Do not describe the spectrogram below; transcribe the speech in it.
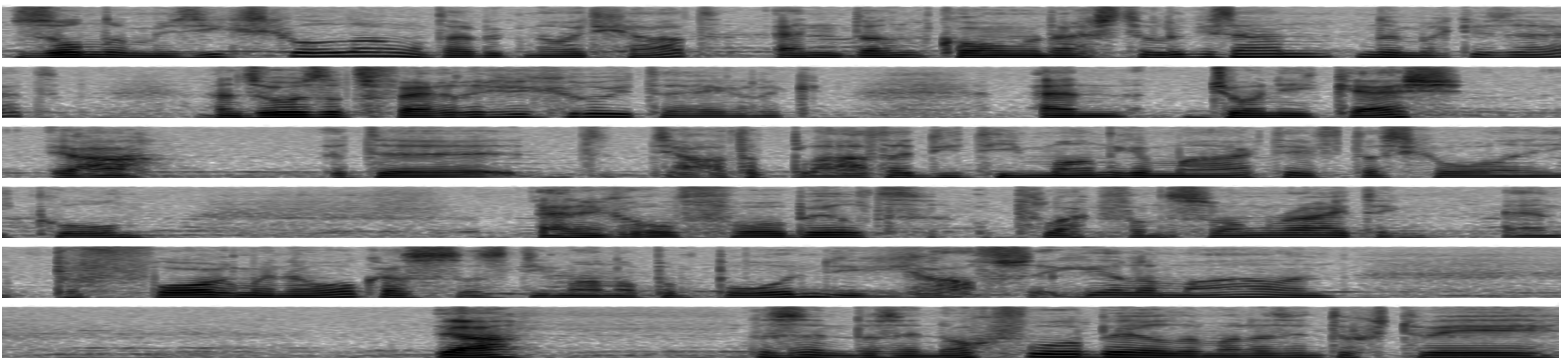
Zonder muziekschool dan, want dat heb ik nooit gehad. En dan komen we daar stilletjes aan nummertjes uit. En zo is dat verder gegroeid eigenlijk. En Johnny Cash, ja, de, de, ja, de platen die die man gemaakt heeft, dat is gewoon een icoon. En een groot voorbeeld op vlak van songwriting. En performen ook, als, als die man op een podium, die gaf zich helemaal. En ja, er zijn, er zijn nog voorbeelden, maar dat zijn toch twee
